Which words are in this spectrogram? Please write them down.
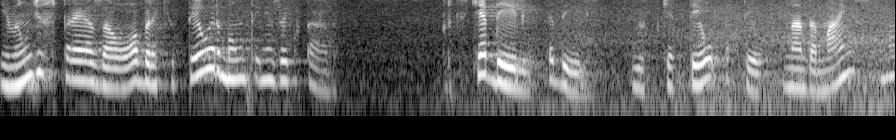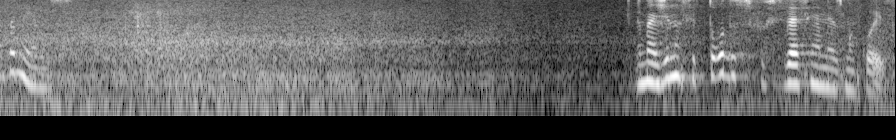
e não despreza a obra que o teu irmão tem executado. Porque o que é dele, é dele, e o que é teu, é teu, nada mais, nada menos. Imagina se todos fizessem a mesma coisa.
